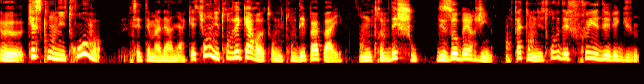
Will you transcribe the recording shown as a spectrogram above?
euh, qu'est-ce qu'on y trouve? C'était ma dernière question. On y trouve des carottes, on y trouve des papayes, on y trouve des choux, des aubergines. En fait, on y trouve des fruits et des légumes.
